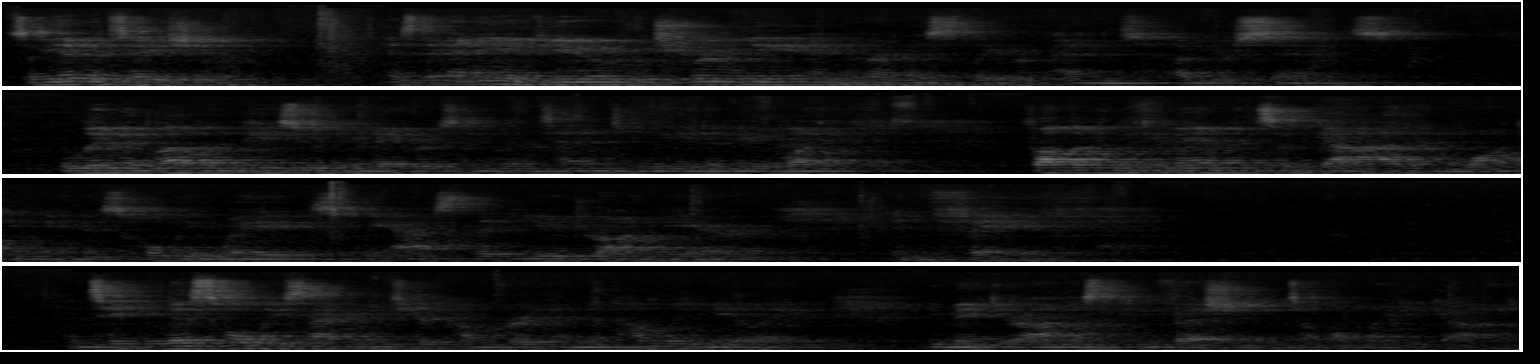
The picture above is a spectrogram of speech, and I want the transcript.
So the invitation is to any of you who truly and earnestly repent of your sins, who live in love and peace with your neighbors, and who intend to lead a new life, following the commandments of God and walking in his holy ways, we ask that you draw near in faith take this holy sacrament to your comfort, and then humbly kneeling, you make your honest confession to Almighty God.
